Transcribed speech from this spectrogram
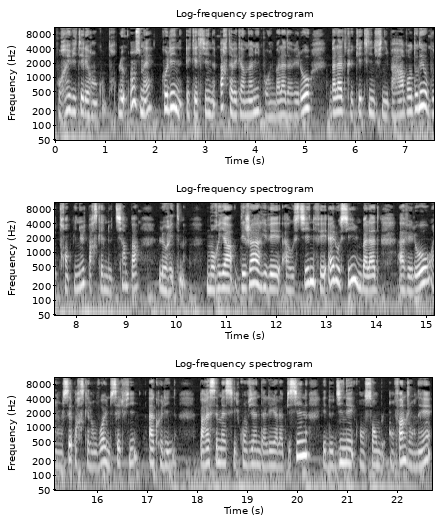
pour éviter les rencontres. Le 11 mai, Colin et Caitlin partent avec un ami pour une balade à vélo, balade que Caitlin finit par abandonner au bout de 30 minutes parce qu'elle ne tient pas le rythme. Moria, déjà arrivée à Austin, fait elle aussi une balade à vélo, et on le sait parce qu'elle envoie une selfie à Colin. Par SMS, ils conviennent d'aller à la piscine et de dîner ensemble en fin de journée.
